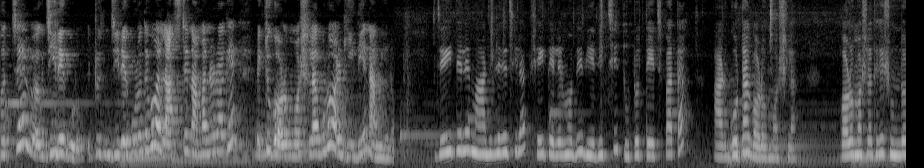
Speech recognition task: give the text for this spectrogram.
হচ্ছে জিরে গুঁড়ো। একটু জিরে গুঁড়ো দেবো আর লাস্টে নামানোর আগে একটু গরম মশলা গুঁড়ো আর ঘি দিয়ে নামিয়ে নেব। যেই তেলে মাছ ভেজেছিলাম, সেই তেলের মধ্যেই দিয়ে দিচ্ছি দুটো তেজপাতা আর গোটা গরম মশলা। গরম মশলা থেকে সুন্দর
